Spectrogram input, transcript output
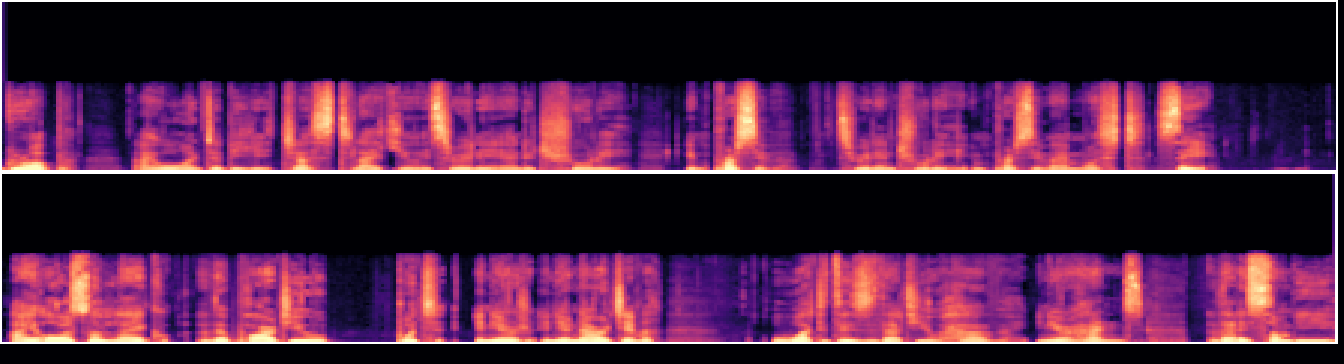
grow up, I want to be just like you. It's really and truly impressive. It's really and truly impressive, I must say. I also like the part you put in your in your narrative, what it is that you have in your hands. That is something we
